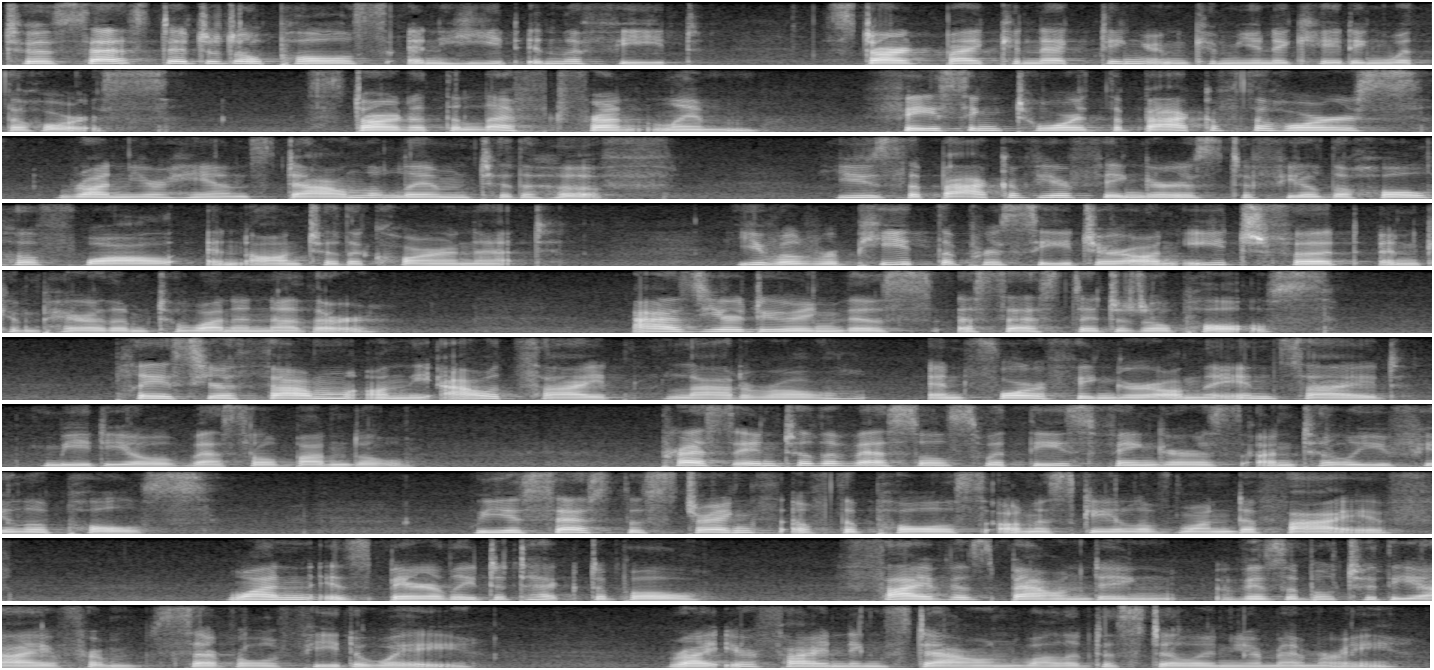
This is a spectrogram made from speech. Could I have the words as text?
To assess digital pulse and heat in the feet, start by connecting and communicating with the horse. Start at the left front limb. Facing toward the back of the horse, run your hands down the limb to the hoof. Use the back of your fingers to feel the whole hoof wall and onto the coronet. You will repeat the procedure on each foot and compare them to one another. As you're doing this, assess digital pulse. Place your thumb on the outside, lateral, and forefinger on the inside, medial vessel bundle. Press into the vessels with these fingers until you feel a pulse. We assess the strength of the pulse on a scale of 1 to 5. 1 is barely detectable, 5 is bounding, visible to the eye from several feet away. Write your findings down while it is still in your memory.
